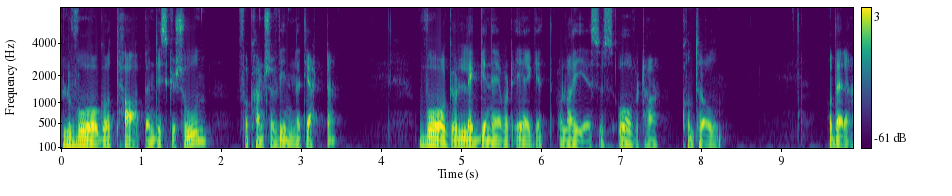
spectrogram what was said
våge å tape en diskusjon for kanskje å vinne et hjerte. Våge å legge ned vårt eget og la Jesus overta kontrollen. Og dere,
